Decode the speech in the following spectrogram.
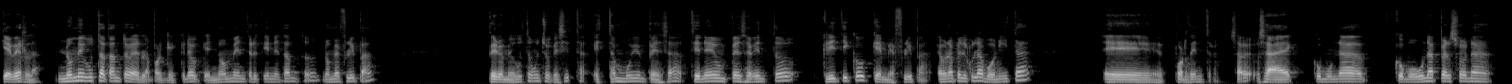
que verla. No me gusta tanto verla porque creo que no me entretiene tanto, no me flipa, pero me gusta mucho que exista. Está muy bien pensada. Tiene un pensamiento crítico que me flipa. Es una película bonita eh, por dentro, ¿sabes? O sea, es como una, como una persona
